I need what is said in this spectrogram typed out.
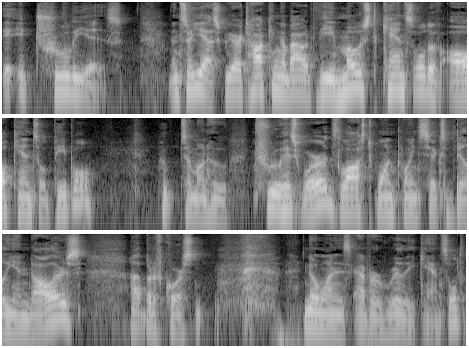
It, it truly is. And so, yes, we are talking about the most canceled of all canceled people, who, someone who, through his words, lost $1.6 billion. Uh, but of course, no one is ever really canceled,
